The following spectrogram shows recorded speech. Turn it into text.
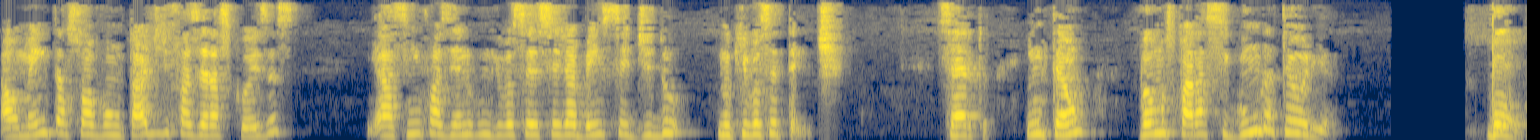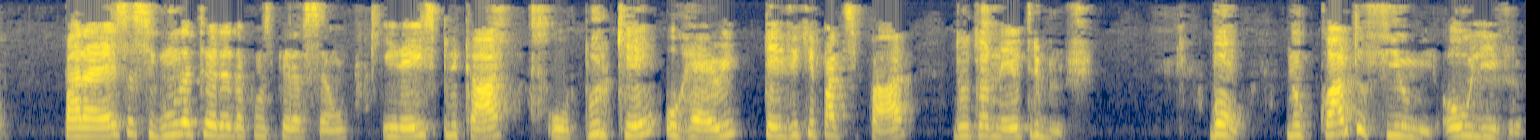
aumenta sua vontade de fazer as coisas assim fazendo com que você seja bem sucedido no que você tente. Certo? Então, vamos para a segunda teoria. Bom, para essa segunda teoria da conspiração, irei explicar o porquê o Harry teve que participar do torneio Tribruxo. Bom, no quarto filme ou livro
